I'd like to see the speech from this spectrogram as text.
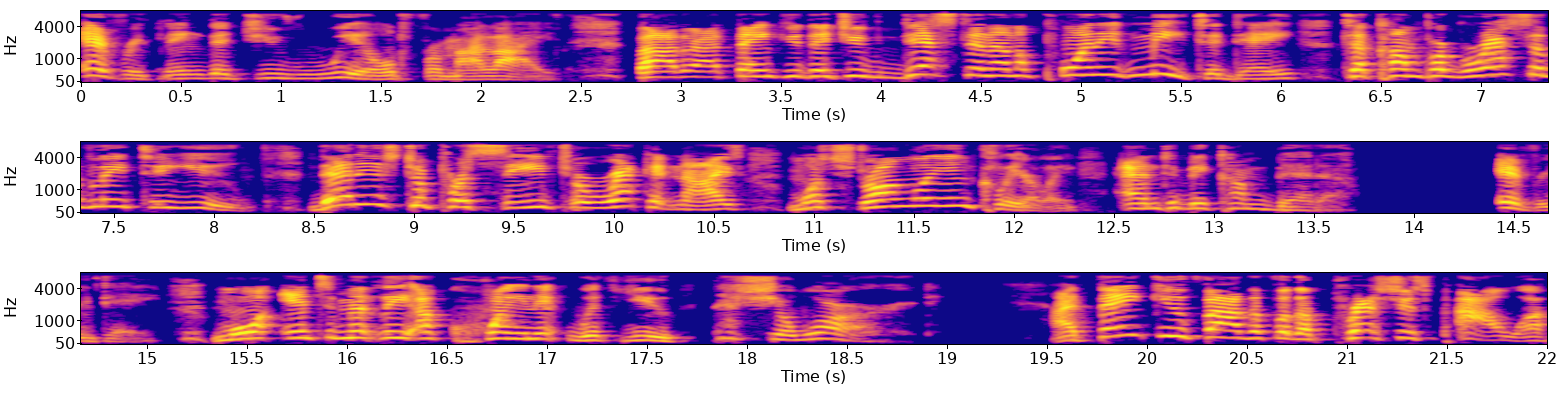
everything that you've willed for my life. Father, I thank you that you've destined and appointed me today to come progressively to you. That is to perceive, to recognize more strongly and clearly, and to become better every day, more intimately acquainted with you. That's your word. I thank you, Father, for the precious power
